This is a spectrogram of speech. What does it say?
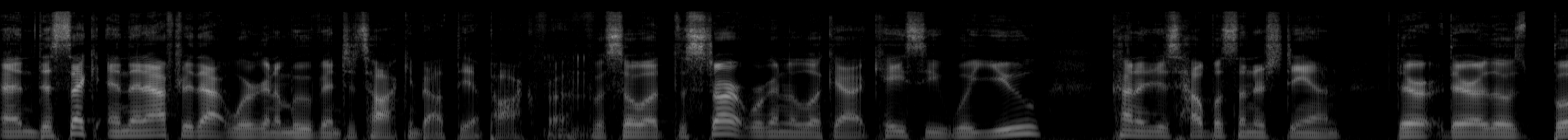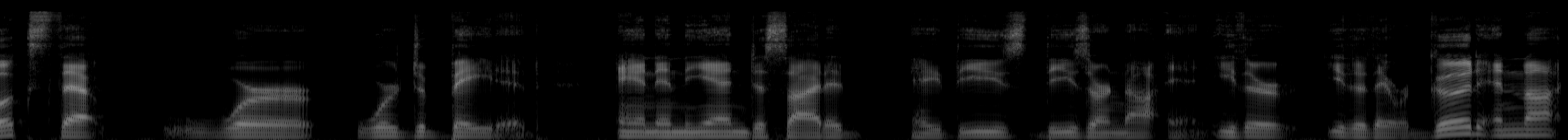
and the second and then after that we're going to move into talking about the apocrypha. Mm-hmm. so at the start we're going to look at casey will you kind of just help us understand there there are those books that were were debated and in the end decided hey these these are not in. Either either they were good and not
